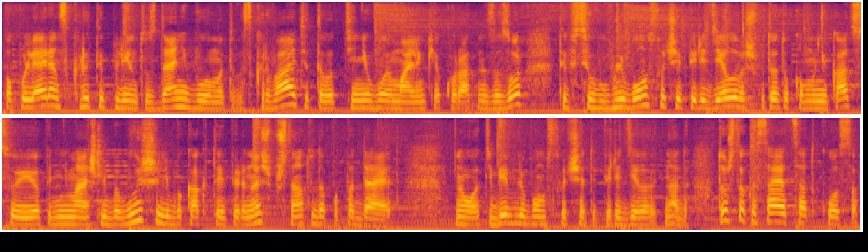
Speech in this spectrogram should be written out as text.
популярен скрытый плинтус, да, не будем этого скрывать. Это вот теневой маленький аккуратный зазор. Ты все в любом случае переделываешь вот эту коммуникацию, ее поднимаешь либо выше, либо как-то ее переносишь, потому что она туда попадает. Ну вот, тебе в любом случае это переделывать надо. То, что касается откосов.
